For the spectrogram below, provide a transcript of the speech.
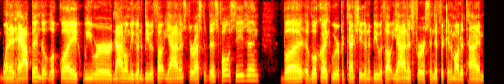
when it happened, it looked like we were not only going to be without Giannis the rest of this postseason, but it looked like we were potentially going to be without Giannis for a significant amount of time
